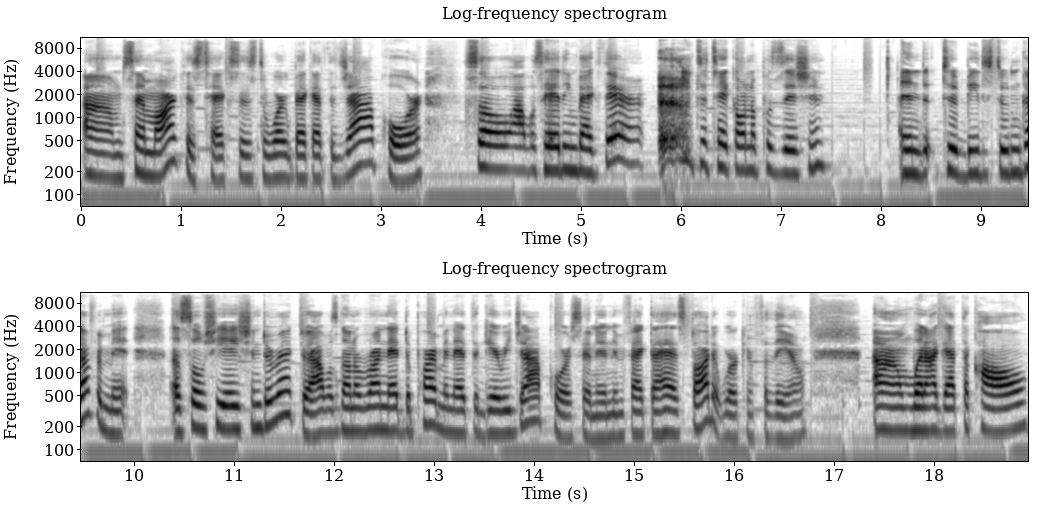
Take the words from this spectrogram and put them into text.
um, San Marcos, Texas to work back at the Job Corps. So I was heading back there to take on a position and to be the student government association director. I was going to run that department at the Gary Job Corps Center. And in fact, I had started working for them um, when I got the call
